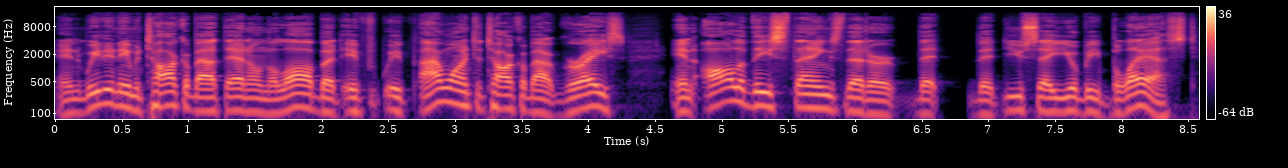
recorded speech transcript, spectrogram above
And we didn't even talk about that on the law, but if, if I want to talk about grace and all of these things that are that that you say you'll be blessed,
